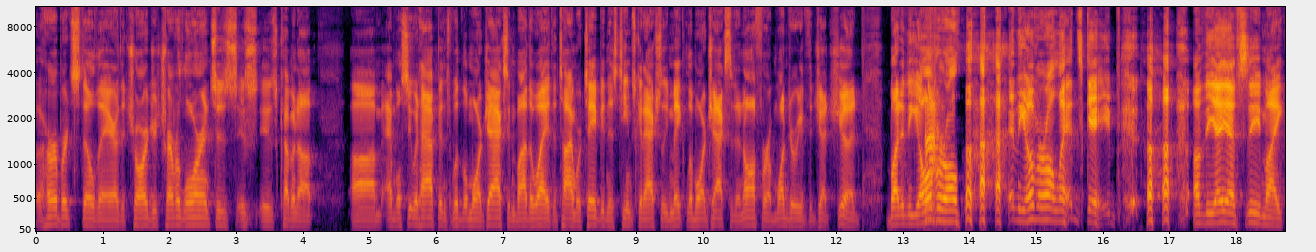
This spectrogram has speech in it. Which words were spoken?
Uh, Herbert's still there. The Chargers, Trevor Lawrence is is is coming up. Um, and we'll see what happens with Lamar Jackson. By the way, at the time we're taping this, teams can actually make Lamar Jackson an offer. I'm wondering if the Jets should. But in the overall in the overall landscape of the AFC, Mike,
